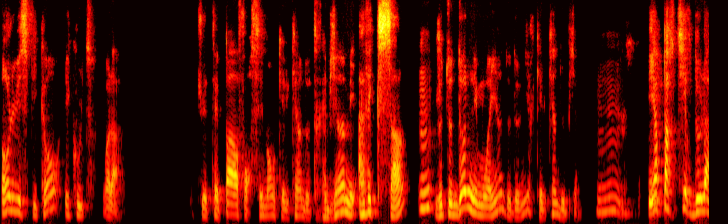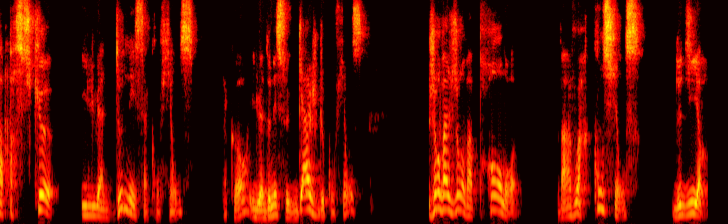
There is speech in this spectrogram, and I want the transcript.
en lui expliquant, écoute, voilà, tu n'étais pas forcément quelqu'un de très bien, mais avec ça, mm. je te donne les moyens de devenir quelqu'un de bien. Mm. Et à partir de là, parce que il lui a donné sa confiance, d'accord, il lui a donné ce gage de confiance, Jean Valjean va prendre, va avoir conscience de dire,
